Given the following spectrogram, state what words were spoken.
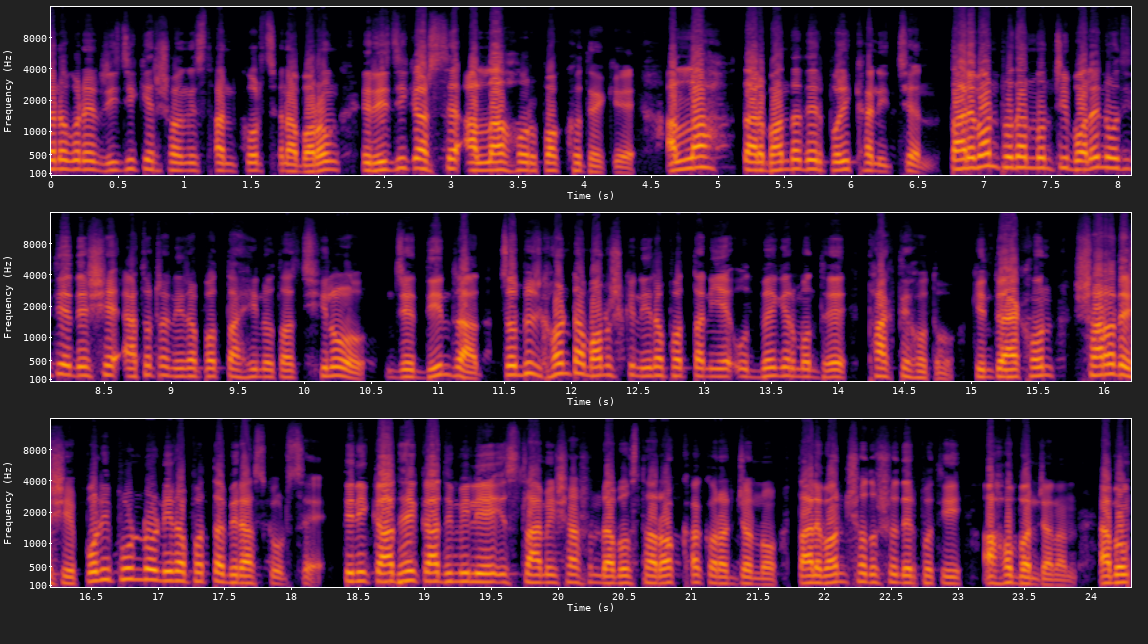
জনগণের রিজিকের সংস্থান করছে না বরং রিজিক আসছে আল্লাহর পক্ষ থেকে। আল্লাহ তার বান্দাদের পরীক্ষা নিচ্ছেন। তালেবান প্রধানমন্ত্রী বলেন, অতীতে দেশে এতটা নিরাপত্তাহীনতা ছিল যে দিনরাত চব্বিশ ঘণ্টা মানুষকে নিরাপত্তা নিয়ে উদ্বেগের মধ্যে থাকতে হতো। কিন্তু এখন সারা দেশে পরিপূর্ণ নিরাপত্তা বিরাজ করছে। তিনি কাঁধে কাঁধ মিলিয়ে ইসলামী শাসন ব্যবস্থা রক্ষা করার জন্য তালেবান সদস্যদের প্রতি আহ্বান জানান এবং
